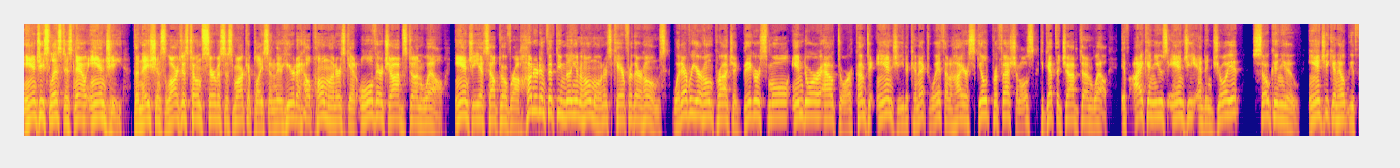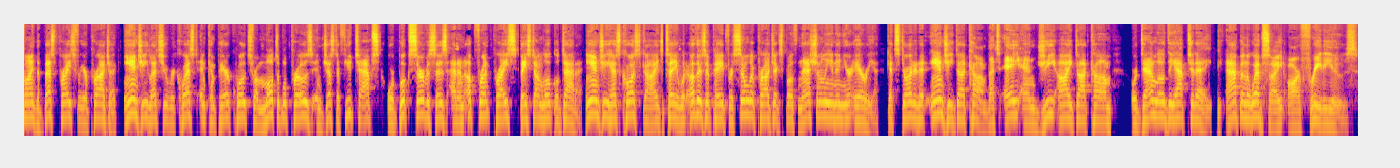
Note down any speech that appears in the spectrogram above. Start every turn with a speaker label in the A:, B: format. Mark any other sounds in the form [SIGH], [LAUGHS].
A: Angie's List is now Angi, the nation's largest home services marketplace, and they're here to help homeowners get all their jobs done well. Angi has helped over 150 million homeowners care for their homes. Whatever your home project, big or small, indoor or outdoor, come to Angi to connect with and hire skilled professionals to get the job done well. If I can use Angi and enjoy it, so can you. Angi can help you find the best price for your project. Angi lets you request and compare quotes from multiple pros in just a few taps or book services at an upfront price based on local data. Angi has cost guides to tell you what others have paid for similar projects both nationally and in your area. Get started at Angi.com. That's A N G I.com or download the app today. The app and the website are free to use.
